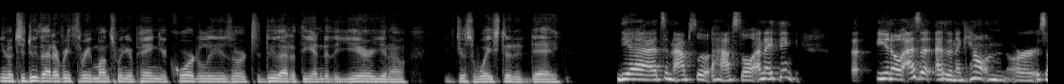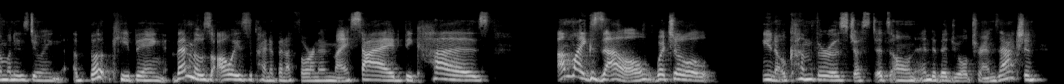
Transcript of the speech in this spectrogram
you know to do that every three months when you're paying your quarterlies, or to do that at the end of the year, you know, you've just wasted a day. Yeah, it's an absolute hassle, and I think Uh, you know, as a, as an accountant or someone who's doing a bookkeeping, Venmo's always kind of been a thorn in my side because unlike Zelle, which will, you know, come through as just its own individual transaction,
